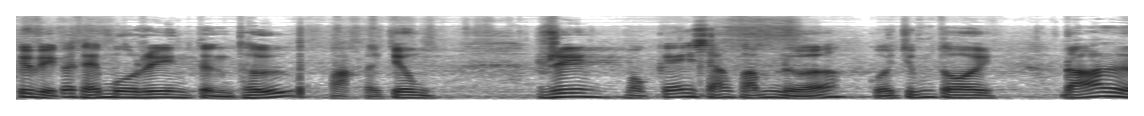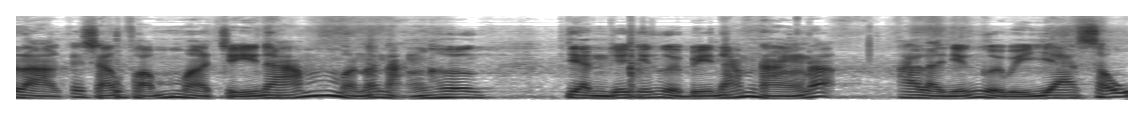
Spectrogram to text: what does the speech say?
Quý vị có thể mua riêng từng thứ hoặc là chung. Riêng một cái sản phẩm nữa của chúng tôi, đó là cái sản phẩm mà trị nám mà nó nặng hơn. Dành cho những người bị nám nặng đó, hay là những người bị da xấu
